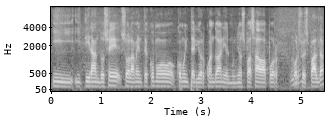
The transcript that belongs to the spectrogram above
y, tirándose solamente como, como interior cuando Daniel Muñoz pasaba por, por su espalda.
